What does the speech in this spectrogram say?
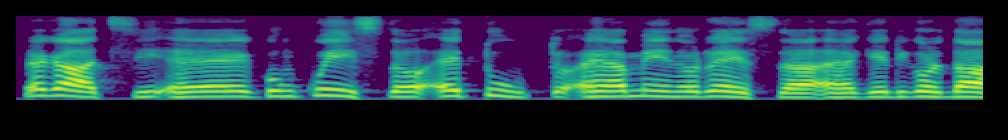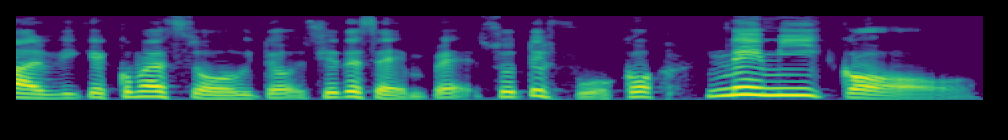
Ragazzi, eh, con questo è tutto e a me non resta eh, che ricordarvi che come al solito siete sempre sotto il fuoco nemico.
